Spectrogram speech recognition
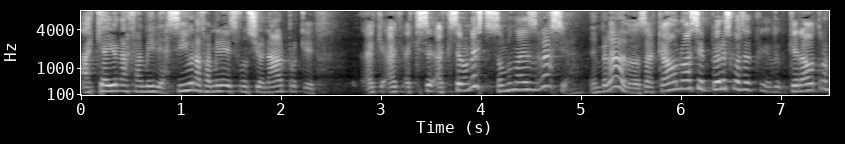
aquí hay una familia, sí, una familia disfuncional porque hay que, hay, que ser, honestos, somos una desgracia, en verdad. O sea, cada uno hace peores cosas que, la otra.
